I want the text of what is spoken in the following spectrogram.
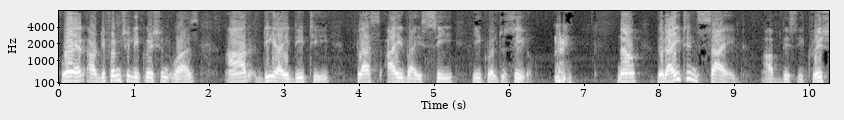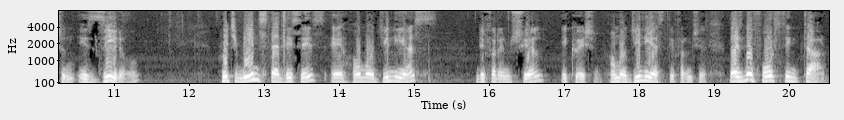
where our differential equation was r di dt plus i by c equal to 0. now the right hand side of this equation is 0 which means that this is a homogeneous differential equation homogeneous differential there is no forcing term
